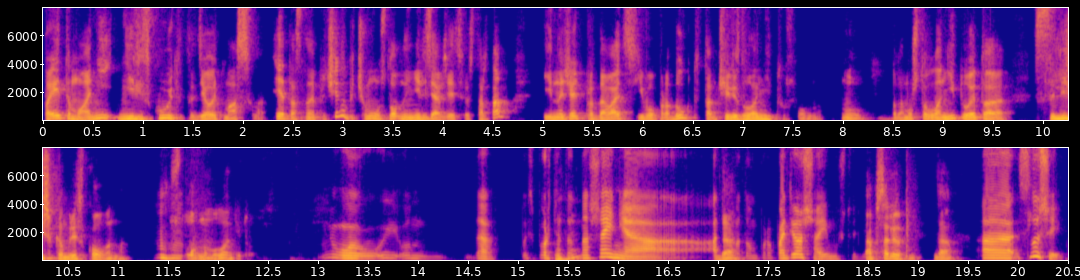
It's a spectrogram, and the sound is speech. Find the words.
Поэтому они не рискуют это делать массово. Это основная причина, почему условно нельзя взять свой стартап и начать продавать его продукт там через ланиту условно. Ну, потому что ланиту это слишком рискованно, условному ланиту. Ну, он, да, испортит угу. отношения, а да. ты потом пропадешь, а ему что делать? Абсолютно, да. А, слушай,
